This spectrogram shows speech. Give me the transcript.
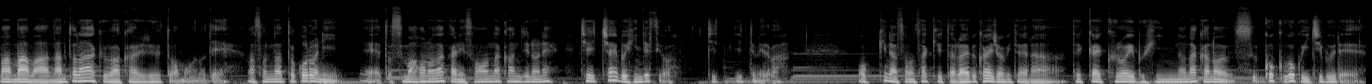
まあまあまあなんとなく分かれると思うので、まあ、そんなところに、えー、とスマホの中にそんな感じのねちっちゃい部品ですよ言ってみれば大きなそのさっき言ったライブ会場みたいなでっかい黒い部品の中のすごくごく一部で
